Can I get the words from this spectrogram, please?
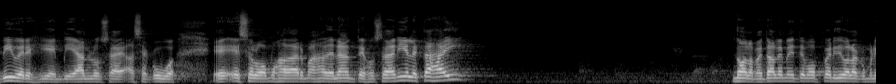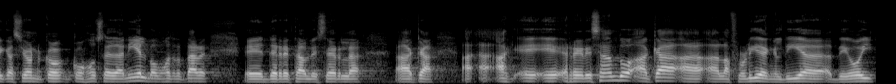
víveres y enviarlos hacia Cuba. eso lo vamos a dar más adelante. José Daniel, ¿estás ahí? No, lamentablemente hemos perdido la comunicación con, José Daniel, vamos a tratar eh, de restablecerla acá. Eh, eh, regresando acá a, la Florida en el día de hoy,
